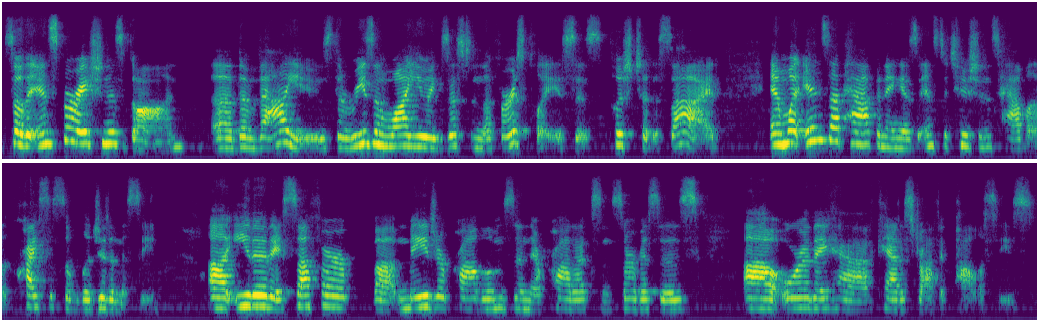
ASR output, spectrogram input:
So the inspiration is gone. Uh, the values, the reason why you exist in the first place is pushed to the side. And what ends up happening is institutions have a crisis of legitimacy. Uh, either they suffer uh, major problems in their products and services, uh, or they have catastrophic policies.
